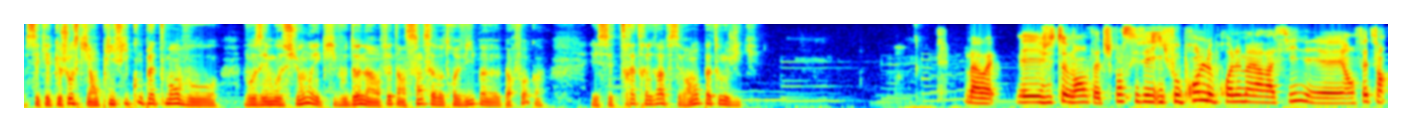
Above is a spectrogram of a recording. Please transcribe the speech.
c'est quelque chose qui amplifie complètement vos, vos émotions et qui vous donne en fait un sens à votre vie euh, parfois quoi. Et c'est très très grave, c'est vraiment pathologique. Bah ouais, mais justement en fait, je pense qu'il faut prendre le problème à la racine et en fait, enfin,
